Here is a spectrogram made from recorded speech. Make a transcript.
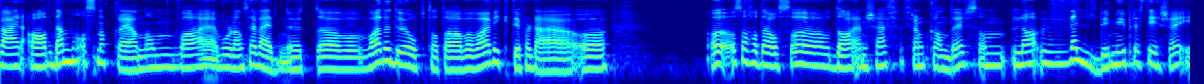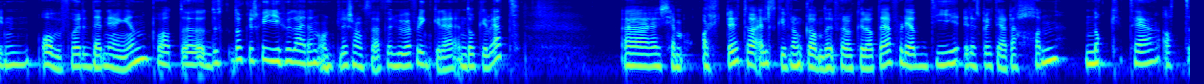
hver av dem, og snakka gjennom hva, hvordan ser verden ut, og hva er det du er opptatt av, og hva er viktig for deg. Og, og, så hadde jeg også da en sjef, Frank Gander, som la veldig mye prestisje inn overfor den gjengen på at uh, dere skal gi hun der en ordentlig sjanse, for hun er flinkere enn dere vet. Jeg eh, kommer alltid til å elske Frank Gander for akkurat det, fordi at de respekterte han nok til at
